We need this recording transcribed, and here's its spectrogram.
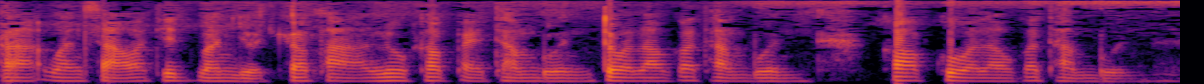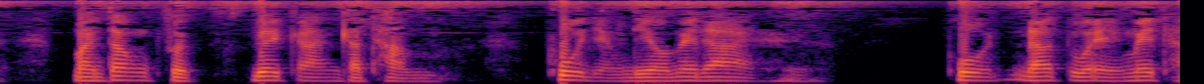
พระวันเสาร์อาทิตย์วันหยุดก็พาลูกเข้าไปทำบุญ ตัวเราก็ทำบุญ ครอบครัวเราก็ทำบุญ มันต้องฝึกด้วยการกระทำพูดอย่างเดียวไม่ได้ พูดแล้วตัวเองไม่ท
